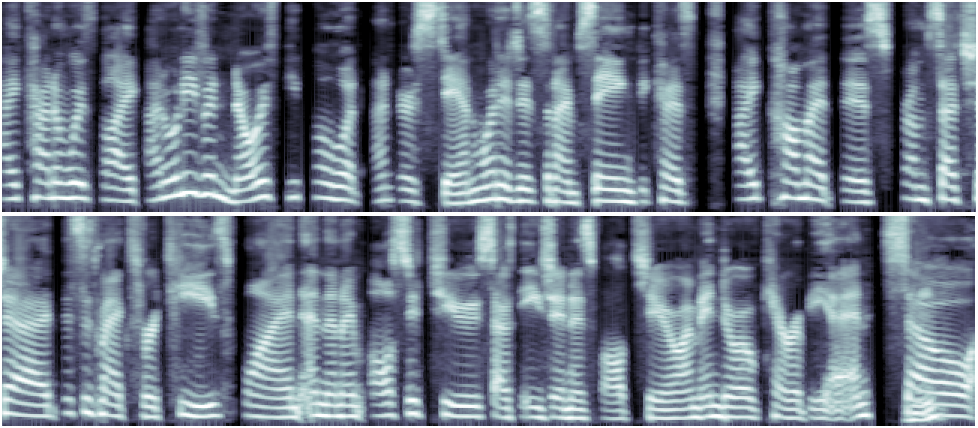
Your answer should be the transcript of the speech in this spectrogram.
I kind of was like, I don't even know if people would understand what it is that I'm saying because I come at this from such a, this is my expertise, one. And then I'm also to South Asian as well, too. I'm Indo Caribbean. So,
